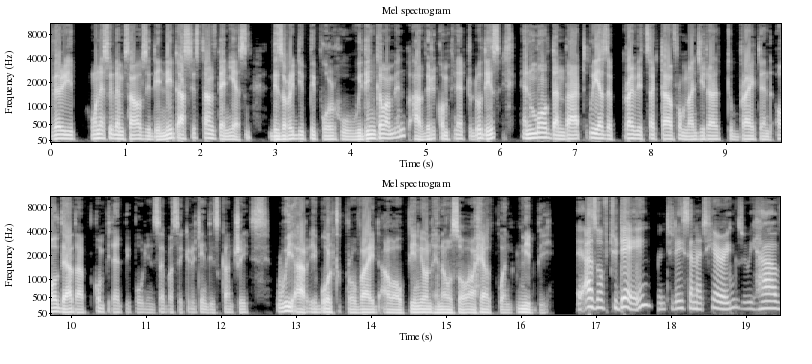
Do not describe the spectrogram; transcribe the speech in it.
very honest with themselves, if they need assistance, then yes, there's already people who within government are very competent to do this. And more than that, we as a private sector from Nanjira to Bright and all the other competent people in cybersecurity in this country, we are able to provide our opinion and also our help when need be. As of today, in today's Senate hearings, we have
